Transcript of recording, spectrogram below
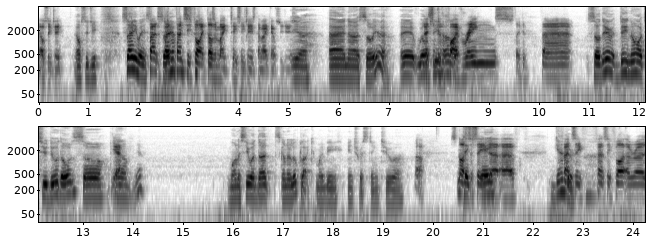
LCG. LCG. So, anyways, Fan- so Fan- yeah, Fantasy Flight doesn't make TCGs; they make LCGs. yeah, and uh, so yeah, uh, we'll see Legend of the Five Rings. They did that. So they they know how to do those. So Yeah. um, yeah. Want to see what that's gonna look like? Might be interesting to uh, It's nice Take to see a that uh, gander. Fancy Fancy Flight are uh,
